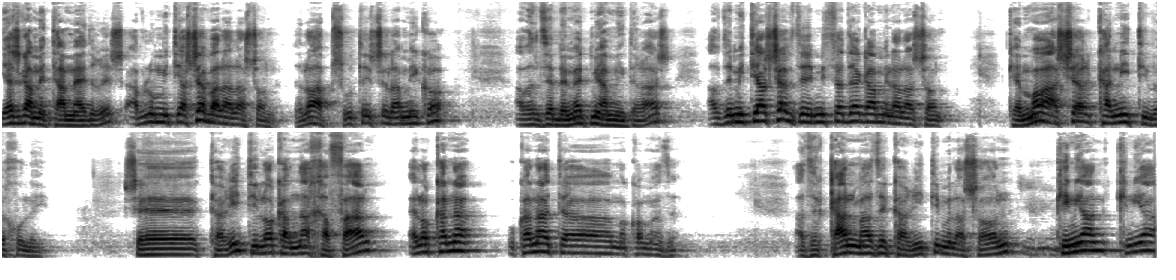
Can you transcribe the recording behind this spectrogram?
יש גם את המדרש, אבל הוא מתיישב על הלשון. זה לא הפשוטי של המיקרו, אבל זה באמת מהמדרש, אבל זה מתיישב, זה מסתדר גם מללשון. כמו אשר קניתי וכולי. שקריתי לא קנה חפר, אלא קנה, הוא קנה את המקום הזה. אז כאן מה זה קריתי מלשון? קניין, קנייה.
